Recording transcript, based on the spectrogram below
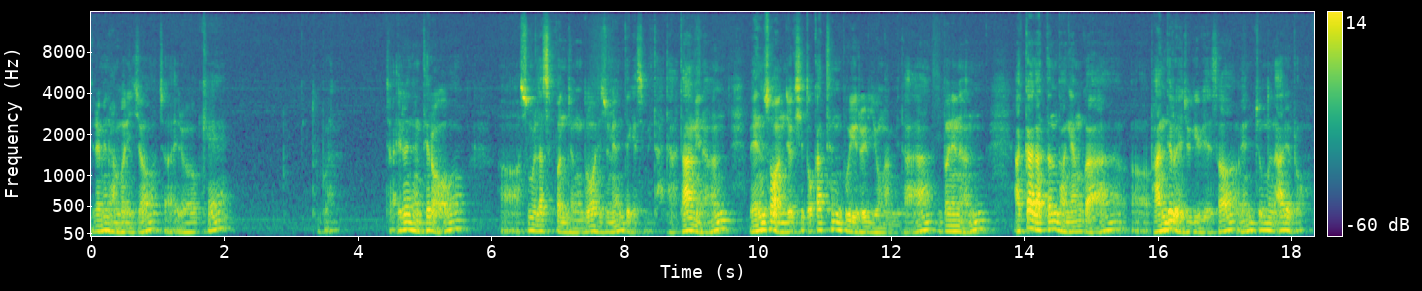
이러면 한 번이죠. 자, 이렇게 두 번. 자, 이런 형태로 어, 25번 정도 해주면 되겠습니다. 다, 다음에는 왼손 역시 똑같은 부위를 이용합니다. 이번에는 아까 갔던 방향과 어, 반대로 해주기 위해서 왼쪽 눈 아래로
